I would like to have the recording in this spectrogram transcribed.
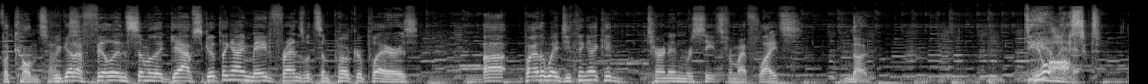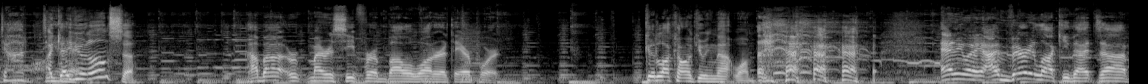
for content. we got to fill in some of the gaps. Good thing I made friends with some poker players. Uh, by the way, do you think I could turn in receipts for my flights? No. Damn You it. asked. God I gave it. you an answer. How about r- my receipt for a bottle of water at the airport? Good luck arguing that one. Anyway, I'm very lucky that uh,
